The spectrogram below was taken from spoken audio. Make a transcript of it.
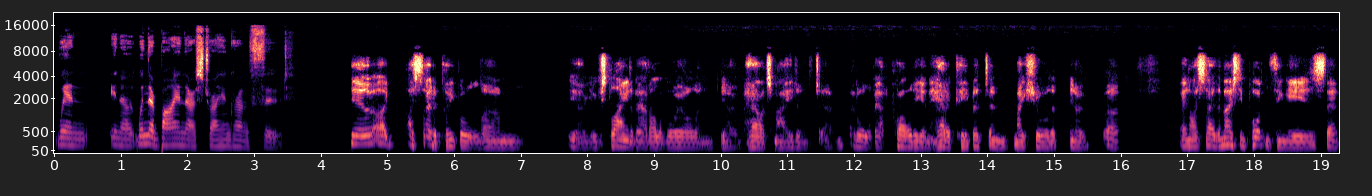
when, you know, when they're buying their Australian grown food? Yeah, I, I say to people, um, you know, you explain about olive oil and, you know, how it's made and, um, and all about quality and how to keep it and make sure that, you know, uh, and I say the most important thing is that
